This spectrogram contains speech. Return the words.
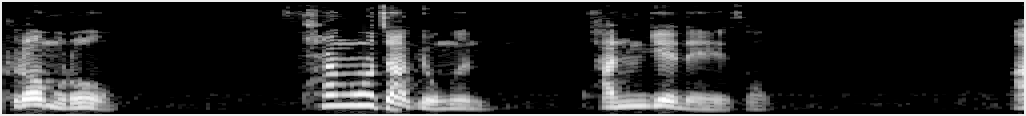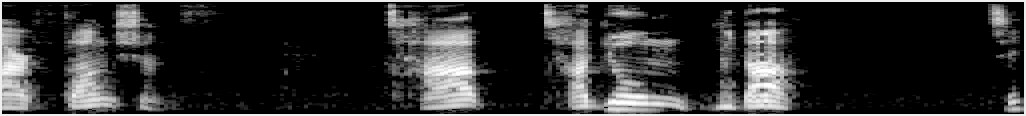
그러므로 상호작용은 관계 내에서 are functions 자, 작용이다. 그치?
